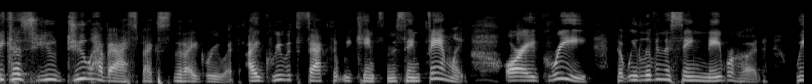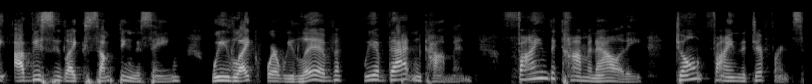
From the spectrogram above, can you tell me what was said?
Because you do have aspects that I agree with. I agree with the fact that we came from the same family, or I agree that we live in the same neighborhood. We obviously like something the same. We like where we live. We have that in common. Find the commonality. Don't find the difference.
